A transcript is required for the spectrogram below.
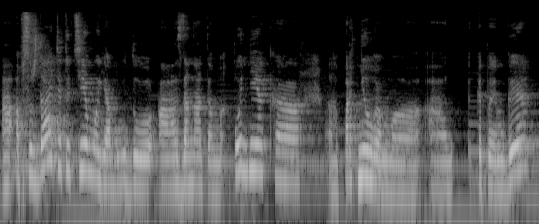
Обсуждать эту тему я буду с Донатом Подник, партнером КПМГ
